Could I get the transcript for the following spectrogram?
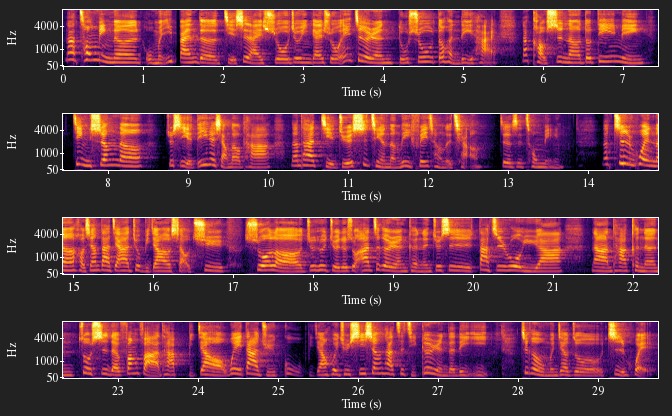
那聪明呢，我们一般的解释来说，就应该说，诶，这个人读书都很厉害，那考试呢都第一名，晋升呢就是也第一个想到他，那他解决事情的能力非常的强，这个是聪明。那智慧呢？好像大家就比较少去说了，就会觉得说啊，这个人可能就是大智若愚啊。那他可能做事的方法，他比较为大局顾，比较会去牺牲他自己个人的利益。这个我们叫做智慧。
